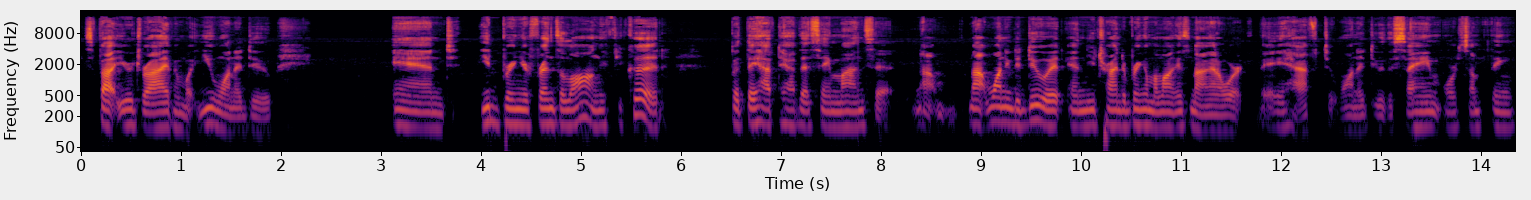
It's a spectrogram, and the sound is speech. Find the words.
It's about your drive and what you want to do. And you'd bring your friends along if you could, but they have to have that same mindset. Not not wanting to do it and you trying to bring them along is not going to work. They have to want to do the same or something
